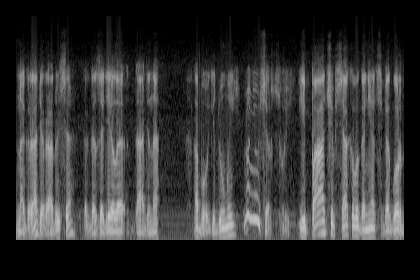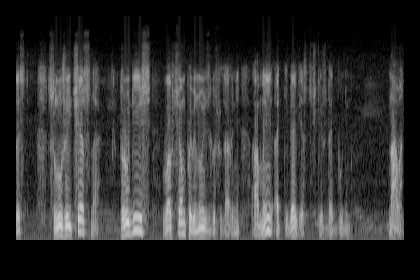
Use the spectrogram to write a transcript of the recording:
Награде радуйся, когда за дело дадено» о Боге думай, но не усердствуй. И паче всякого гони от себя гордость. Служи честно, трудись, во всем повинуясь государыне, а мы от тебя весточки ждать будем. На вот!»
